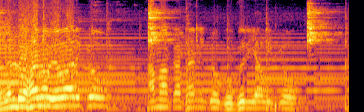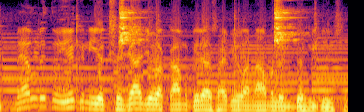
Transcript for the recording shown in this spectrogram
મગન ડોહાનો વ્યવહાર કયો? હામા કાંઠાની કયો? આવી કયો? મેલડી તો એક ની એક છે, જ્યાં જેવા કામ કર્યા સાહેબ, એવા નામ લઈને બેસી ગઈ છે.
